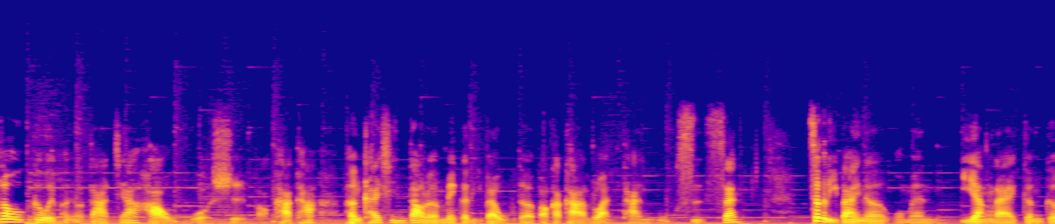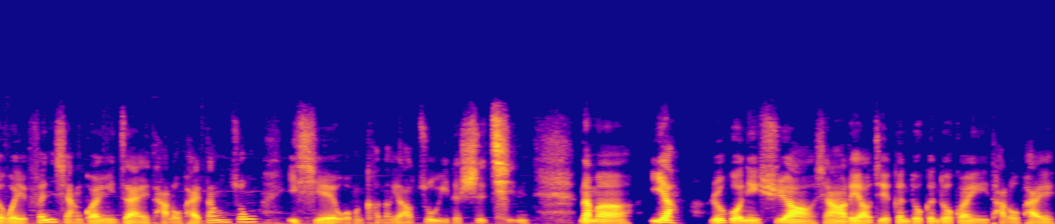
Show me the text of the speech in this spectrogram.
Hello，各位朋友，大家好，我是宝咖咖，很开心到了每个礼拜五的宝咖咖乱谈五四三。这个礼拜呢，我们一样来跟各位分享关于在塔罗牌当中一些我们可能要注意的事情。那么，一样。如果你需要想要了解更多更多关于塔罗牌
